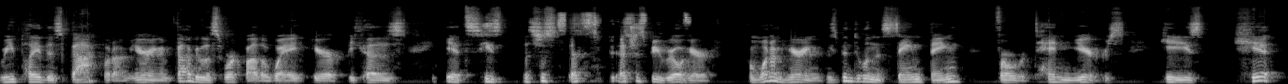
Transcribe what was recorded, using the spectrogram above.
replay this back, what I'm hearing, and fabulous work, by the way, here, because it's, he's, let's just, let's, let's just be real here. From what I'm hearing, he's been doing the same thing for over 10 years. He's hit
